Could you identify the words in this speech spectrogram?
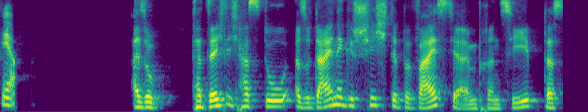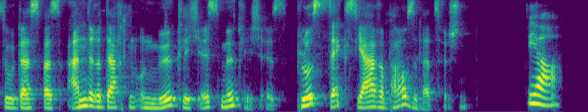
ja. Ja. Also tatsächlich hast du, also deine Geschichte beweist ja im Prinzip, dass du das, was andere dachten unmöglich ist, möglich ist. Plus sechs Jahre Pause dazwischen. Ja.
